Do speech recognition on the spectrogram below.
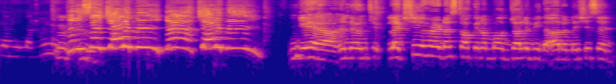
Mm, Did he say Jollibee? Dad, Jollibee. Yeah, and then she, like she heard us talking about Jollibee the other day. She said,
